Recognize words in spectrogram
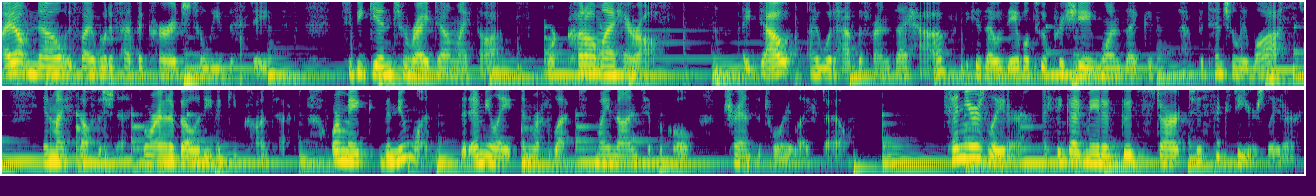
I don't know if I would have had the courage to leave the States, to begin to write down my thoughts, or cut all my hair off. I doubt I would have the friends I have because I was able to appreciate ones I could have potentially lost in my selfishness or inability to keep contact, or make the new ones that emulate and reflect my non typical transitory lifestyle. 10 years later, I think I've made a good start to 60 years later.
